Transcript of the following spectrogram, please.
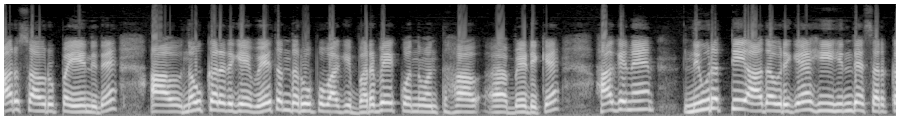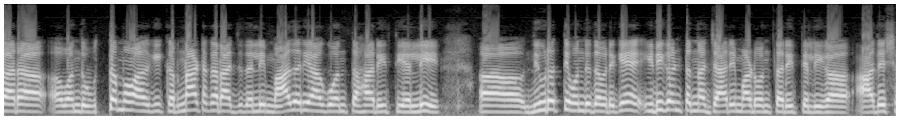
ಆರು ಸಾವಿರ ರೂಪಾಯಿ ಏನಿದೆ, ಆ ನೌಕರರಿಗೆ ವೇತನದ ರೂಪವಾಗಿ ಬರಬೇಕು ಅನ್ನುವಂತಹ ಬೇಡಿಕೆ. ಹಾಗೆಯೇ ನಿವೃತ್ತಿ ಆದವರಿಗೆ ಈ ಹಿಂದೆ ಸರ್ಕಾರ ಒಂದು ಉತ್ತಮವಾಗಿ ಕರ್ನಾಟಕ ರಾಜ್ಯದಲ್ಲಿ ಮಾದರಿ ಆಗುವಂತಹ ರೀತಿಯಲ್ಲಿ ನಿವೃತ್ತಿ ಹೊಂದಿದವರಿಗೆ ಇಡಿಗಂಟನ್ನು ಜಾರಿ ಮಾಡುವಂಥ ರೀತಿಯಲ್ಲಿ ಈಗ ಆದೇಶ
